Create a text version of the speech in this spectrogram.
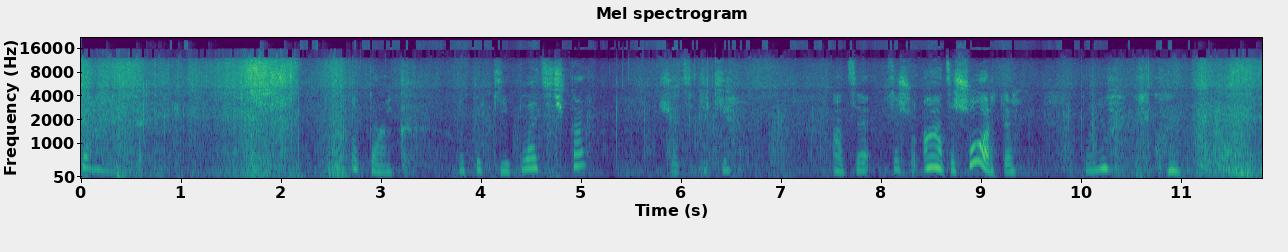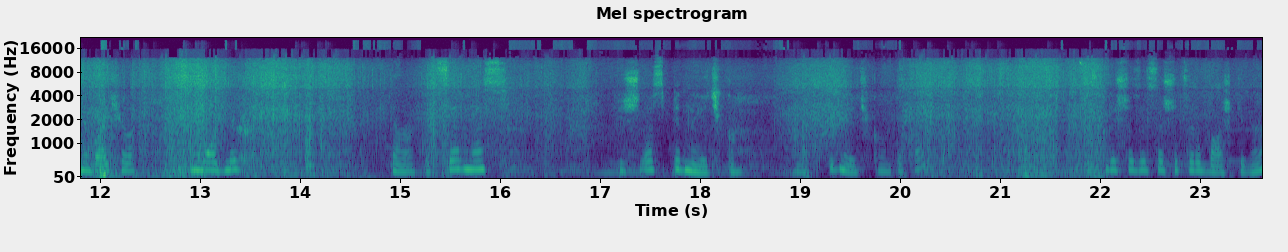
Так. Отак. Отакі платічка. Що це таке? А, це, це що? А, це шорти. Поняла? Прикольно. Не бачила модних. Так, оце в нас пішла спідничка. Спідничка отака. Це, скоріше за все, що це рубашки, да?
